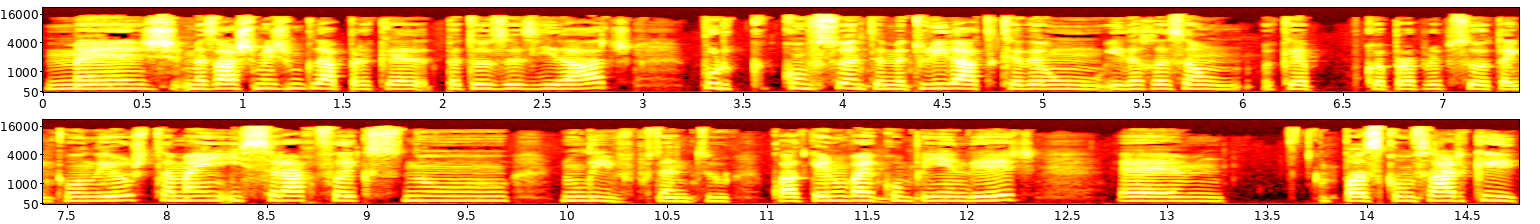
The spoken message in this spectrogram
Mas, mas acho mesmo que dá para, para todas as idades, porque consoante a maturidade de cada um e da relação que a, que a própria pessoa tem com Deus, também isso será reflexo no, no livro. Portanto, qualquer um vai compreender. ehm, Posso confessar que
